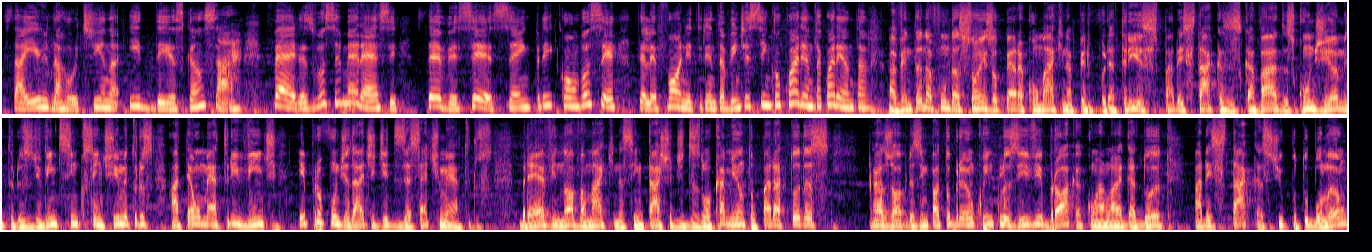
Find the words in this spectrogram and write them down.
sair da rotina e descansar. Férias você merece. CVC sempre com você. Telefone 3025 4040. A Ventana Fundações opera com máquina perfuratriz para estacas escavadas com diâmetros de 25 centímetros até um metro e vinte e profundidade de 17 metros. Breve, nova máquina sem taxa de deslocamento para todas as obras em Pato Branco, inclusive broca com alargador para estacas tipo tubulão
